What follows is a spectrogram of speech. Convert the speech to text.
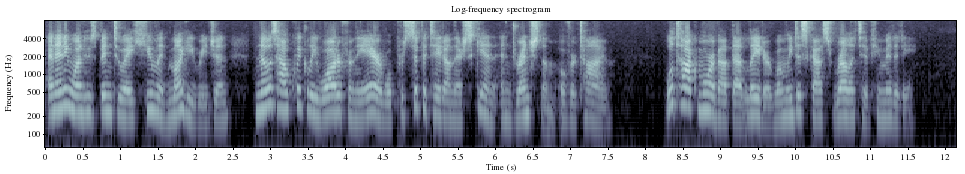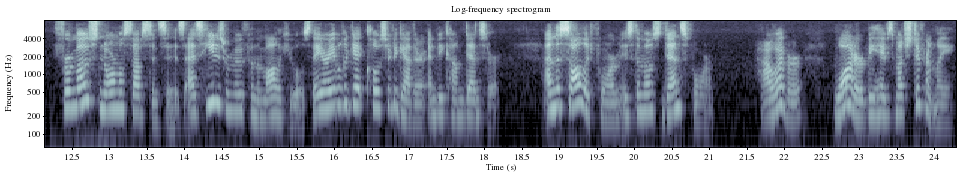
and anyone who's been to a humid, muggy region knows how quickly water from the air will precipitate on their skin and drench them over time. We'll talk more about that later when we discuss relative humidity. For most normal substances, as heat is removed from the molecules, they are able to get closer together and become denser. And the solid form is the most dense form. However, water behaves much differently,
